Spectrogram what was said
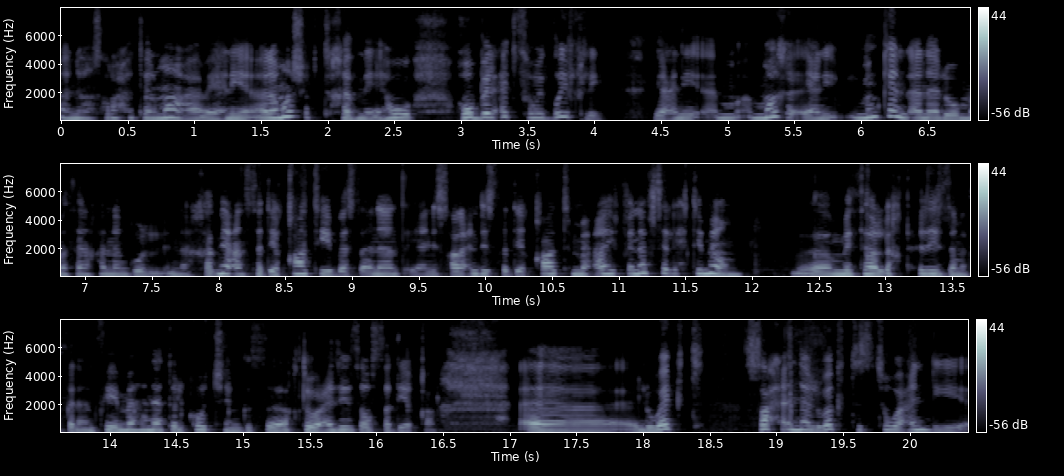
أنا صراحةً ما يعني أنا ما شُفت خذني هو هو بالعكس هو يضيف لي، يعني ما يعني ممكن أنا لو مثلًا خلّينا نقول إنه خذني عن صديقاتي بس أنا يعني صار عندي صديقات معاي في نفس الاهتمام، آه، مثال الأخت عزيزة مثلًا في مهنة ال coaching أخت عزيزة وصديقة، آه، الوقت صح إن الوقت استوى عندي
